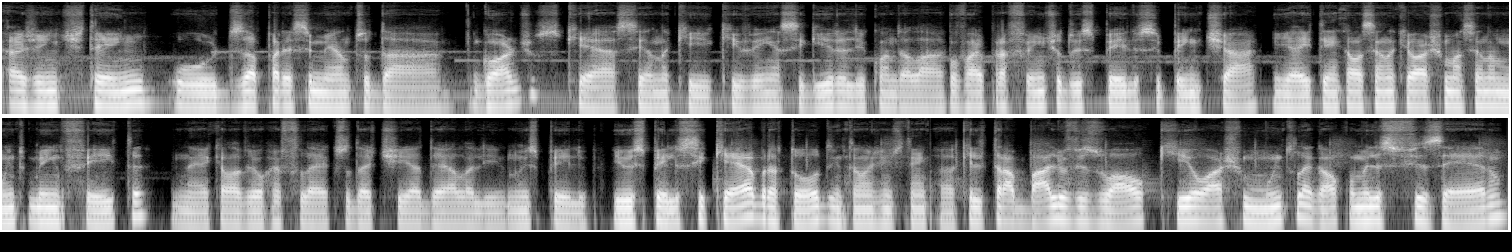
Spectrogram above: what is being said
a gente tem o desaparecimento da Gorgeous, que é a cena que, que vem a seguir ali quando ela vai pra frente do espelho se pentear. E aí tem aquela cena que eu acho uma cena muito bem feita, né? Que ela vê o reflexo da tia dela ali no espelho. E o espelho se quebra todo, então a gente tem aquele trabalho visual que eu acho muito legal como eles fizeram.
